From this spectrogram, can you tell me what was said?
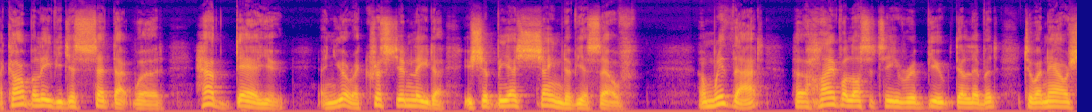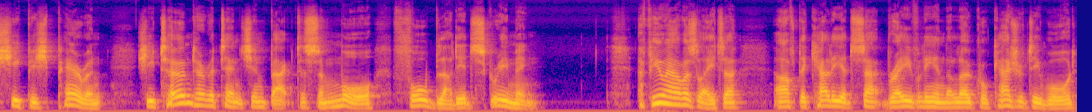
I can't believe you just said that word. How dare you? And you're a Christian leader. You should be ashamed of yourself. And with that, her high velocity rebuke delivered to a now sheepish parent, she turned her attention back to some more full blooded screaming. A few hours later, after Kelly had sat bravely in the local casualty ward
